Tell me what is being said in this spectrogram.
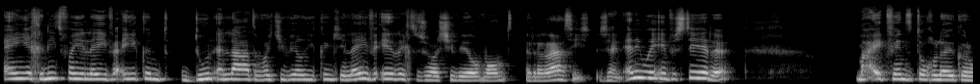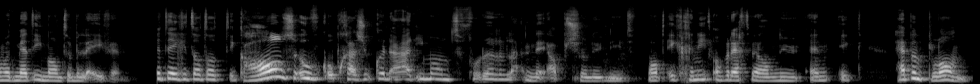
en je geniet van je leven en je kunt doen en laten wat je wil, je kunt je leven inrichten zoals je wil, want relaties zijn anyway investeren. Maar ik vind het toch leuker om het met iemand te beleven. Betekent dat dat ik hals over kop ga zoeken naar iemand voor een relatie? Nee, absoluut niet. Want ik geniet oprecht wel nu. En ik heb een plan.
